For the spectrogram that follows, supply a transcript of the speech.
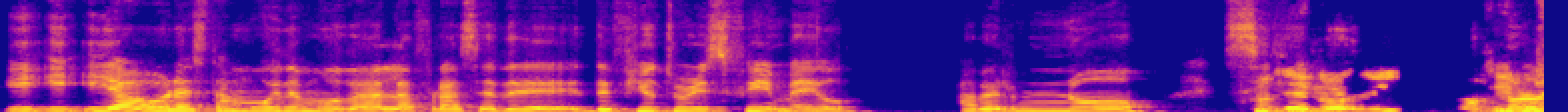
Y, ahora está muy de moda la frase de The future is female. A ver, no. Si no, no,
